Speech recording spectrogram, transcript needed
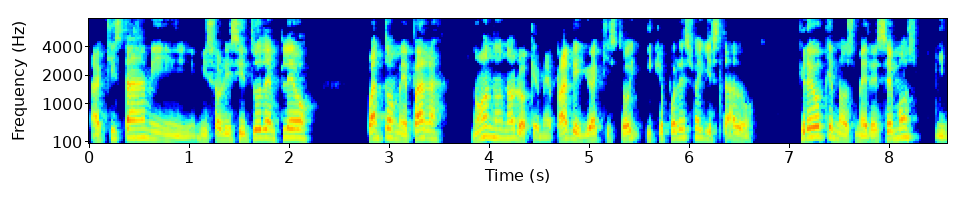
Aquí está mi, mi solicitud de empleo, ¿cuánto me paga? No, no, no, lo que me pague, yo aquí estoy y que por eso haya estado. Creo que nos merecemos, y,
